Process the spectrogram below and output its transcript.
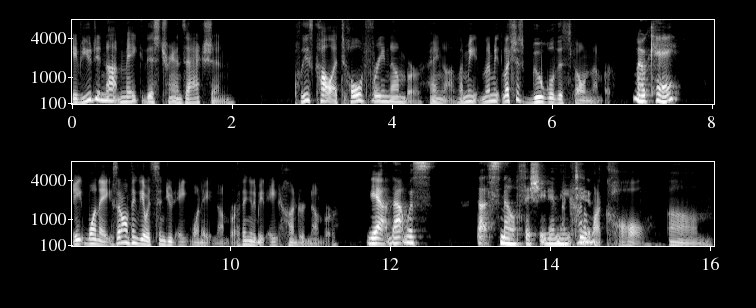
If you did not make this transaction, please call a toll free number. Hang on. Let me let me let's just Google this phone number. Okay. 818 because I don't think they would send you an 818 number. I think it'd be an 800 number. Yeah, that was that smelled fishy to me kind too. I want to call. Um,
